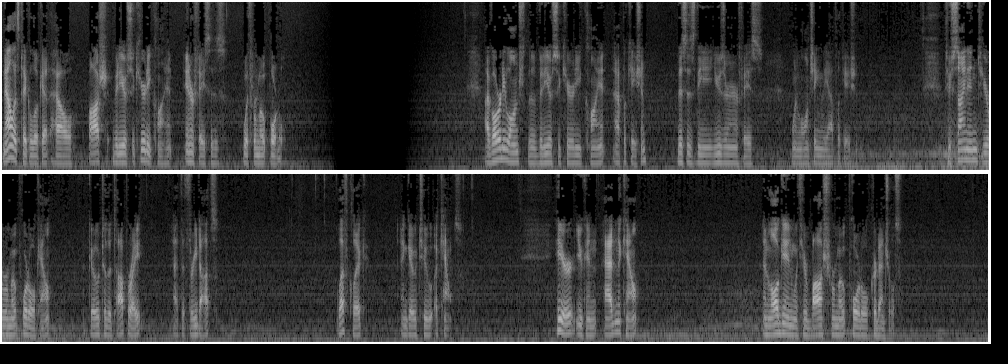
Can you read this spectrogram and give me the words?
Now let's take a look at how Bosch Video Security Client interfaces with Remote Portal. I've already launched the Video Security Client application. This is the user interface when launching the application. To sign in to your Remote Portal account, go to the top right at the three dots, left click, and go to Accounts. Here you can add an account and log in with your Bosch Remote Portal credentials.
